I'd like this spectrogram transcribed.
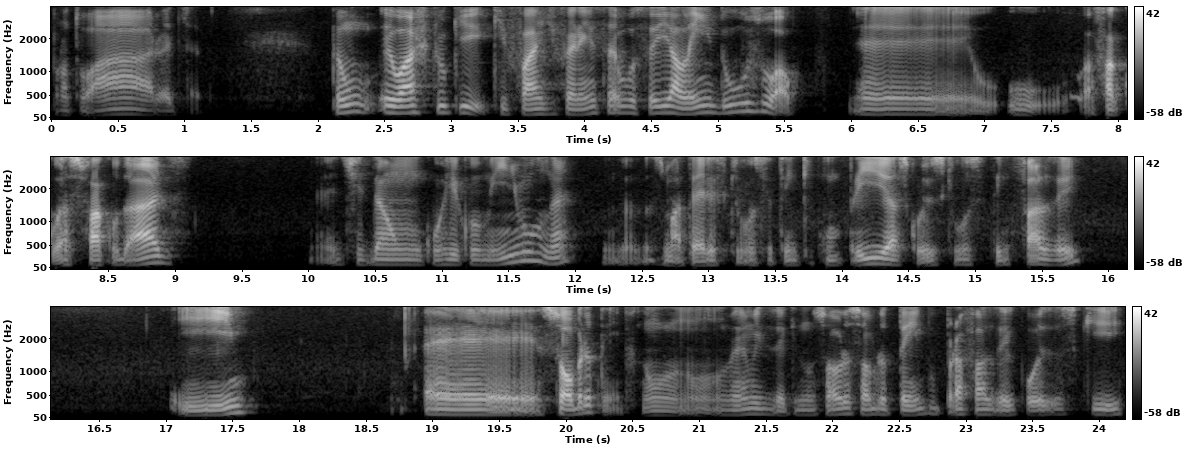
prontuário, etc. Então, eu acho que o que, que faz diferença é você ir além do usual. É, o, facu as faculdades é, te dão um currículo mínimo, né? Das matérias que você tem que cumprir, as coisas que você tem que fazer. E é, sobra tempo. Não, não venha me dizer que não sobra, sobra tempo para fazer coisas que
